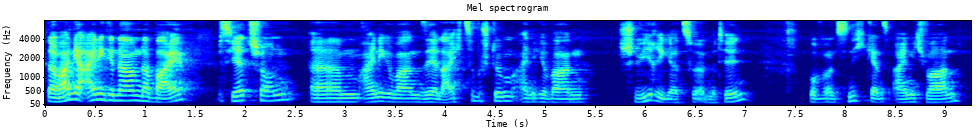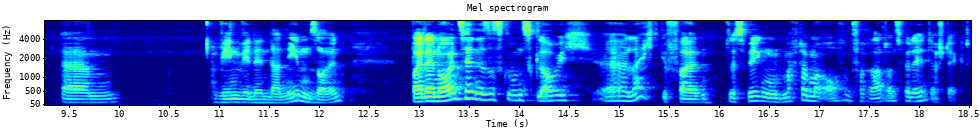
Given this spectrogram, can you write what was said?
da waren ja einige Namen dabei, bis jetzt schon. Ähm, einige waren sehr leicht zu bestimmen, einige waren schwieriger zu ermitteln, wo wir uns nicht ganz einig waren, ähm, wen wir denn da nehmen sollen. Bei der 19 ist es uns, glaube ich, äh, leicht gefallen. Deswegen mach doch mal auf und verrat uns, wer dahinter steckt.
